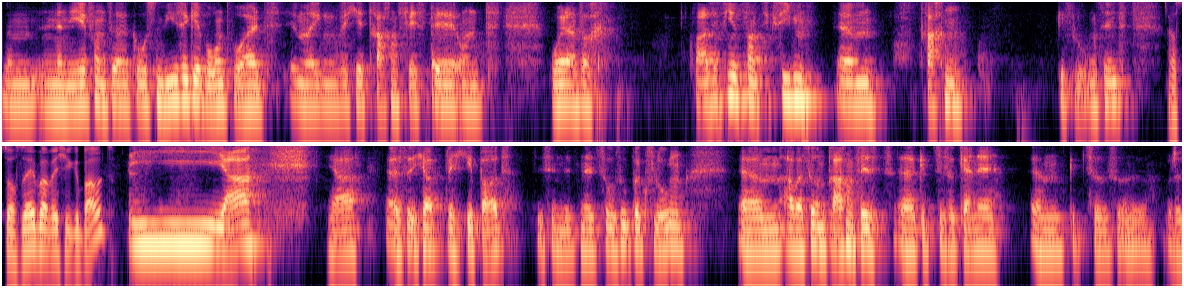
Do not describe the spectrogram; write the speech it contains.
In der Nähe von so einer großen Wiese gewohnt, wo halt immer irgendwelche Drachenfeste und wo halt einfach quasi 24-7 ähm, Drachen geflogen sind. Hast du auch selber welche gebaut? Ja, ja. Also ich habe welche gebaut. Die sind jetzt nicht so super geflogen. Ähm, aber so am Drachenfest äh, gibt es ja so kleine, ähm, gibt so, so, oder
